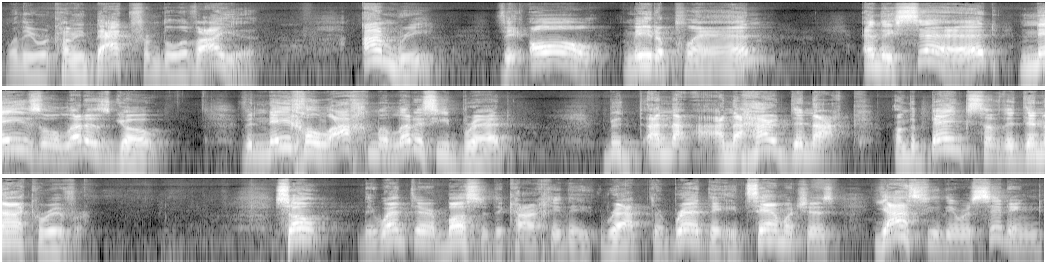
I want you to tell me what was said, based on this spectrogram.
when they were coming back from the Levaya, Amri, they all made a plan and they said, Nazel, let us go. V'nechel lachma, let us eat bread. B'd- an- Anahar Denak, on the banks of the Denak River. So they went there, busted the karchi, they wrapped their bread, they ate sandwiches. Yasi, they were sitting,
